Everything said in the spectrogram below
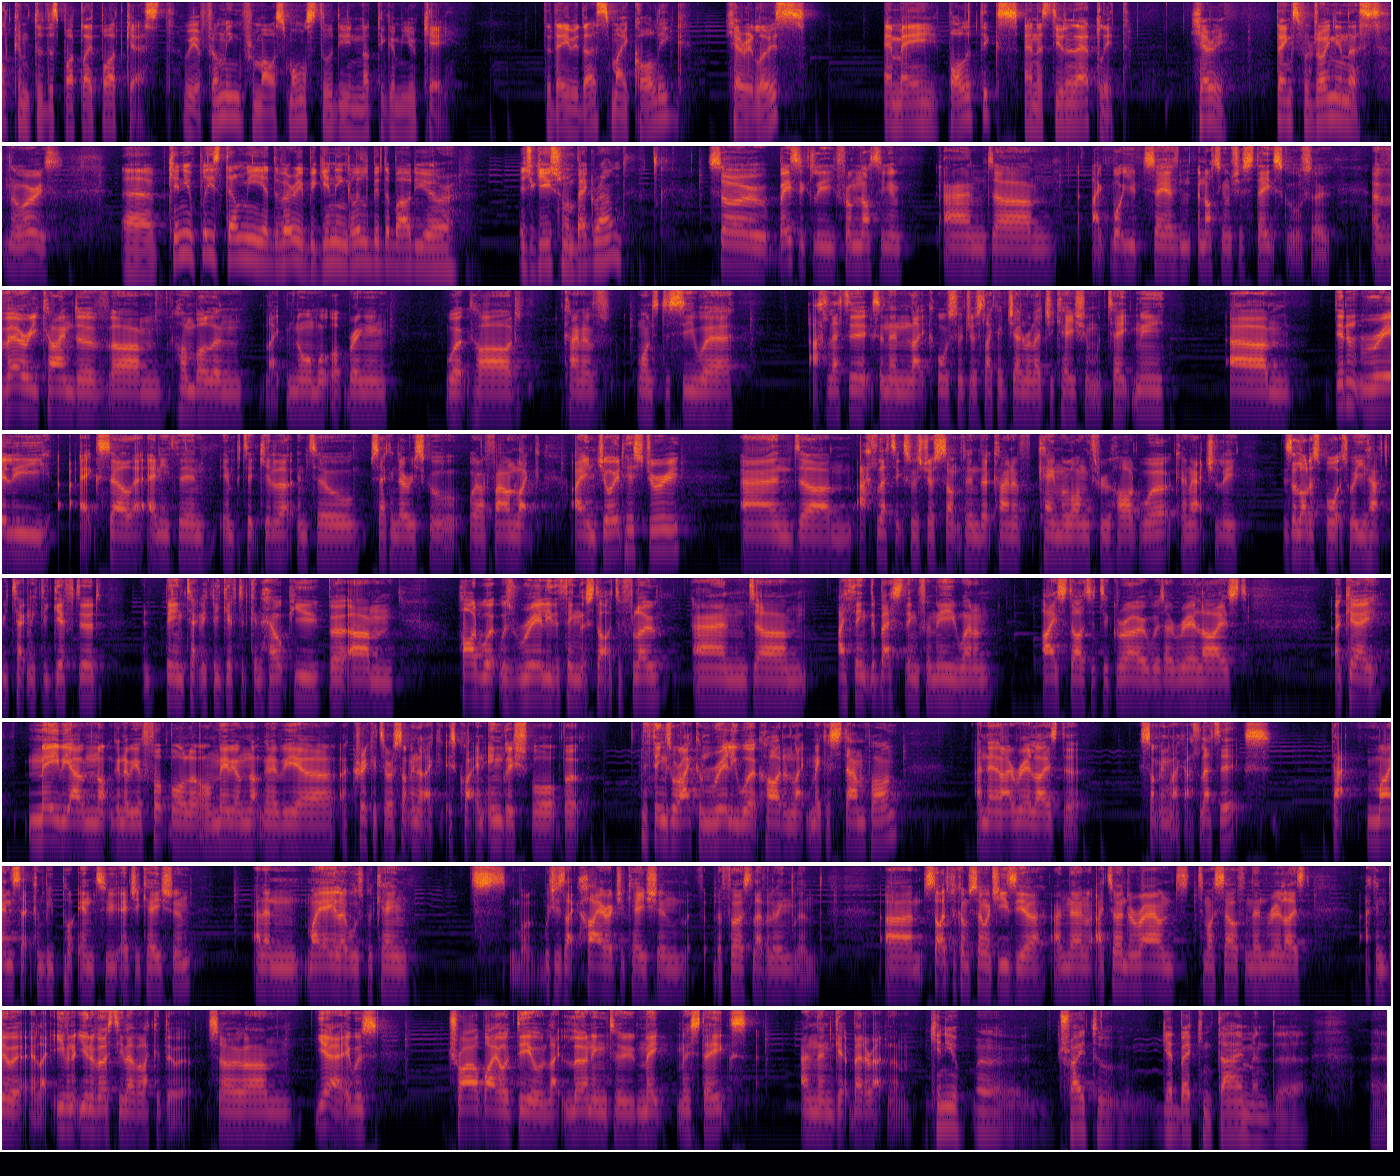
Welcome to the Spotlight Podcast. We are filming from our small studio in Nottingham, UK. Today with us, my colleague, Harry Lewis, MA Politics and a student athlete. Harry, thanks for joining us. No worries. Uh, can you please tell me at the very beginning a little bit about your educational background? So basically, from Nottingham, and um, like what you'd say as a Nottinghamshire state school. So a very kind of um, humble and like normal upbringing. Worked hard, kind of wanted to see where athletics and then like also just like a general education would take me. Um, didn't really excel at anything in particular until secondary school, where I found like I enjoyed history and um, athletics was just something that kind of came along through hard work. And actually, there's a lot of sports where you have to be technically gifted, and being technically gifted can help you. But um, hard work was really the thing that started to flow. And um, I think the best thing for me when I started to grow was I realized, okay, maybe I'm not going to be a footballer, or maybe I'm not going to be a, a cricketer, or something that like, is quite an English sport, but the things where I can really work hard and like make a stamp on and then I realized that something like athletics, that mindset can be put into education. And then my A levels became, which is like higher education, the first level of England, um, started to become so much easier. And then I turned around to myself and then realized I can do it. Like even at university level, I could do it. So um, yeah, it was trial by ordeal, like learning to make mistakes and then get better at them. Can you uh, try to get back in time and uh,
